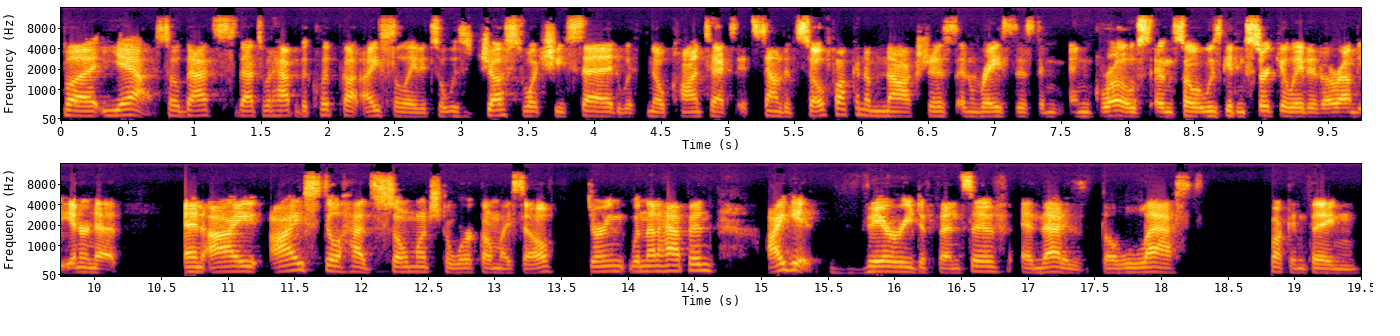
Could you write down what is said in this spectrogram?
but yeah so that's that's what happened. The clip got isolated. So it was just what she said with no context. It sounded so fucking obnoxious and racist and, and gross and so it was getting circulated around the internet. And i i still had so much to work on myself during when that happened i get very defensive and that is the last fucking thing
